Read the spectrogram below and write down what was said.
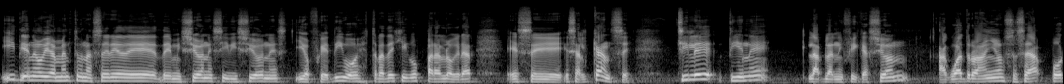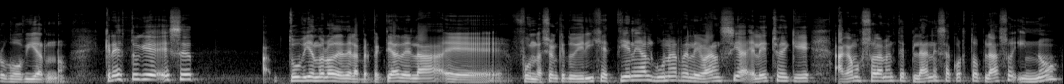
y tiene obviamente una serie de, misiones y visiones y objetivos estratégicos para lograr ese, ese alcance. Chile tiene la planificación a cuatro años, o sea, por gobierno. ¿Crees tú que ese tú viéndolo desde la perspectiva de la eh, fundación que tú diriges, ¿tiene alguna relevancia el hecho de que hagamos solamente planes a corto plazo y no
